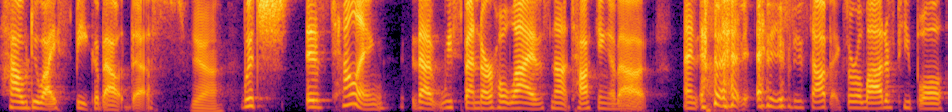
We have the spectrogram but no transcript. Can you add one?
how do I speak about this? Yeah. Which is telling that we spend our whole lives not talking about and any of these topics or a lot of people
